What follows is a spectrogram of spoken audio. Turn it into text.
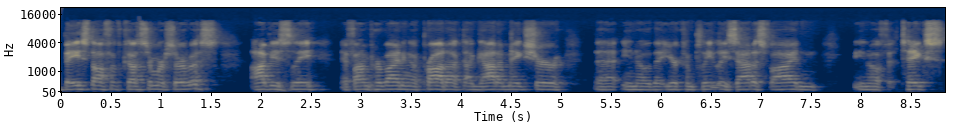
based off of customer service. Obviously, if I'm providing a product, I got to make sure that you know that you're completely satisfied. And you know, if it takes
